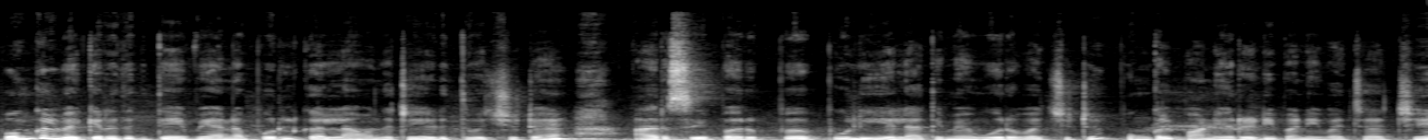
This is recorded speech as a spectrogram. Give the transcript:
பொங்கல் வைக்கிறதுக்கு தேவையான பொருட்கள்லாம் வந்துட்டு எடுத்து வச்சுட்டேன். அரிசி பருப்பு புளி எல்லாத்தையுமே ஊற வச்சுட்டு பொங்கல் பானையும் ரெடி பண்ணி வச்சாச்சு.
